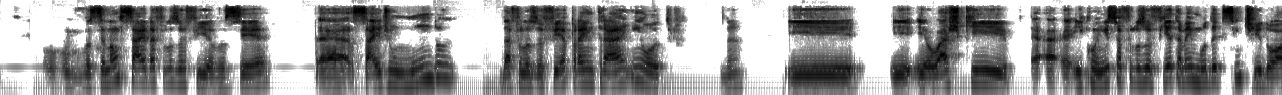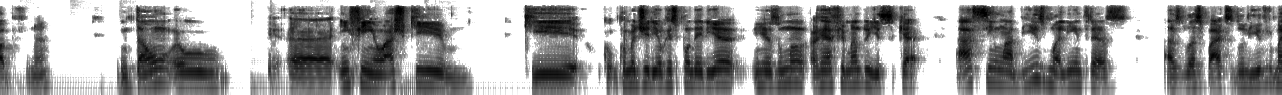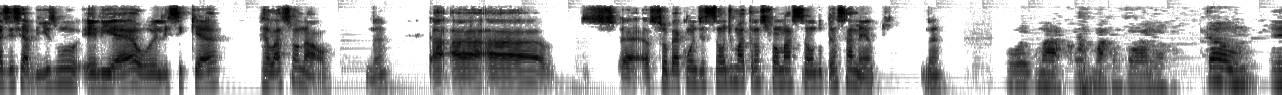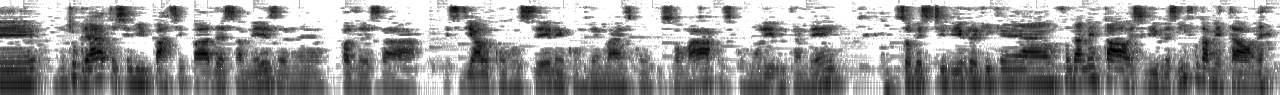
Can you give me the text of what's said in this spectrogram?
você não sai da filosofia, você é, sai de um mundo da filosofia para entrar em outro, né? E, e eu acho que é, é, e com isso a filosofia também muda de sentido, óbvio, né? Então eu, enfim, eu acho que que como eu diria, eu responderia em resumo reafirmando isso, que é, há sim um abismo ali entre as, as duas partes do livro, mas esse abismo ele é ou ele sequer relacional, né? A, a, a, a, sob a condição de uma transformação do pensamento né? Oi, Marco, Marco Antônio. Então, é, muito grato assim, de participar dessa mesa, né, fazer essa, esse diálogo com você, né, com os demais, com o professor Marcos, com o Murilo também, sobre esse livro aqui que é fundamental, esse livro, assim, fundamental, né,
